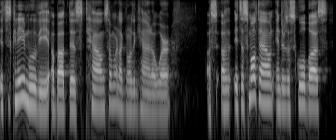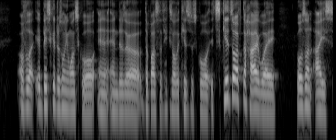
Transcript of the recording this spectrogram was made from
it's this Canadian movie about this town somewhere like northern Canada where a s a it's a small town and there's a school bus of like basically there's only one school and, and there's a the bus that takes all the kids to school. It skids off the highway, goes on ice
